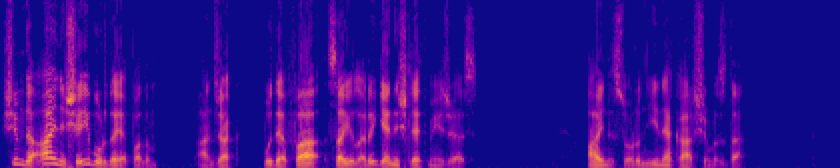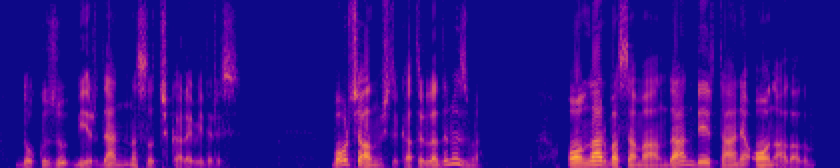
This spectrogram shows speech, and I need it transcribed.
Şimdi aynı şeyi burada yapalım. Ancak bu defa sayıları genişletmeyeceğiz. Aynı sorun yine karşımızda. 9'u birden nasıl çıkarabiliriz? Borç almıştık hatırladınız mı? Onlar basamağından bir tane 10 alalım.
